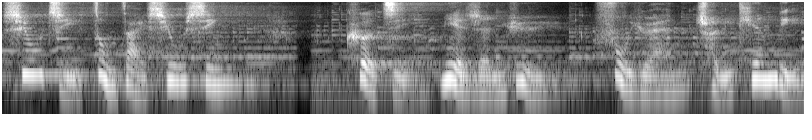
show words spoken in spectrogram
修己重在修心。克己灭人欲，复原存天理，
